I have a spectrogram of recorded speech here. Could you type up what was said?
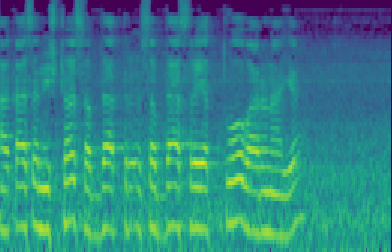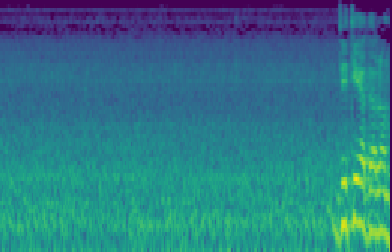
आकाशनिष्ठ शब्दाश्रयत्व वारणाय। द्वितीय दलम।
